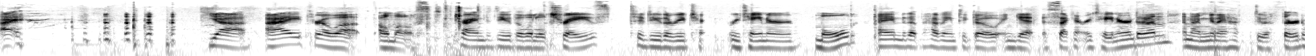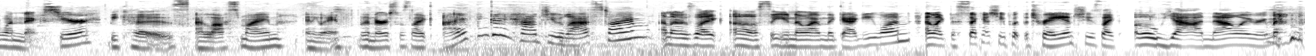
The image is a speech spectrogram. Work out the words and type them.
I yeah I throw up almost trying to do the little trays to do the retainer mold. I ended up having to go and get a second retainer done and I'm gonna have to do a third one next year because I lost mine. Anyway, the nurse was like, I think I had you last time. And I was like, oh, so you know I'm the gaggy one? And like the second she put the tray in, she's like, oh yeah, now I remember.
